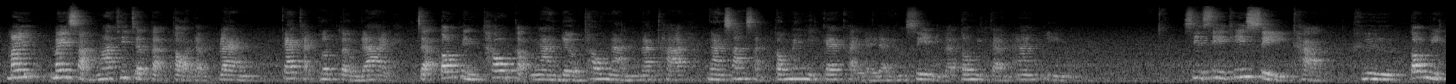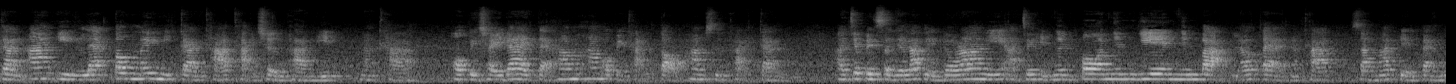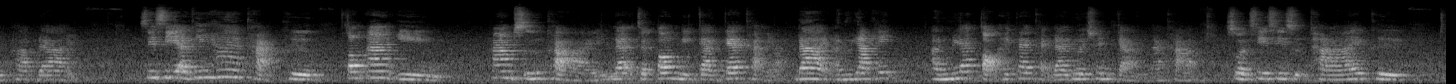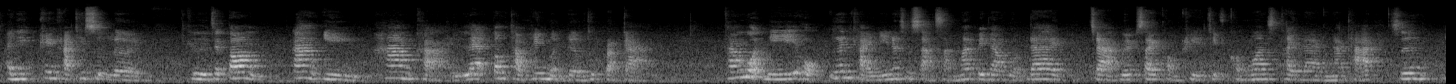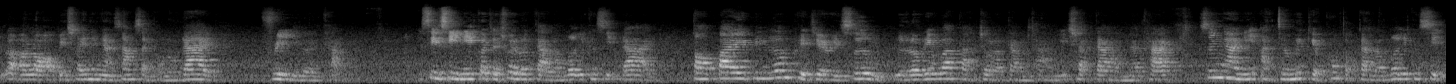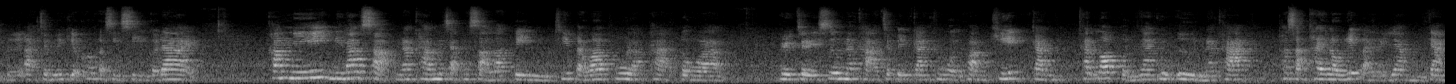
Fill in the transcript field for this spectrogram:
ไม่ไม่สามารถที่จะตัดต่อดัดแปลง ก้ไขเพิ่มเติมได้ จะต้องเป็นเท่ากับงานเดิมเท่านั้นนะคะ งานสร้างสรรค์ต้องไม่มีแก้ไขใดๆทั้งสิ้น และต้องมีการอ้างอิง CC ที่ 4 ค่ะ คือต้องมีการอ้างอิงและต้องไม่มีการค้าขายเชิงพาณิชย์นะคะเอาไปใช้ได้แต่ห้ามห้ามเอาไปขายต่อห้ามซื้อขายกัน อาจจะเป็นสัญลักษณ์เหรียญดอลลาร์นี้อาจจะเห็นเงินปอนเงินเยนเงินบาทแล้วแต่นะคะ สามารถเปลี่ยนแปลงรูปภาพได้ CC อันที่ 5 ค่ะ คือ ต้องอ้างอิง ห้ามซื้อขายและจะต้องมีการแก้ไขได้อนุญาตให้อนุญาตต่อให้แก้ไขได้ด้วยเช่นกันนะคะ ส่วน CC สุดท้ายคือ อันนี้เคร่งครัดที่สุดเลย คือจะต้องอ้างอิง ห้ามขายและต้องทำให้เหมือนเดิมทุกประการ ทั้งหมดนี้ 6 เงื่อนไขนี้นักศึกษาสามารถไปดาวน์โหลดได้จากเว็บไซต์ของ Creative Commons Thailand นะคะ ซึ่งเราเราเอาไปใช้ในงานสร้างสรรค์ของเราได้ฟรีเลยค่ะ CC นี้ก็จะช่วยลดการละเมิดลิขสิทธิ์ได้ ต่อไปเป็นเรื่อง plagiarism หรือเราเรียกว่าการโจรกรรมทางวิชาการนะคะ ซึ่งงานนี้อาจจะไม่เกี่ยวข้องกับการละเมิดลิขสิทธิ์หรืออาจจะไม่เกี่ยวข้องกับ CC ก็ได้คำนี้มีรากศัพท์นะคะมาจากภาษาละตินที่แปลว่าผู้ลักพาตัว plagiarism นะคะจะเป็นการขโมยความคิด การคัดลอกผลงานคนอื่นนะคะ ภาษาไทยเราเรียกหลาย ๆ อย่างเหมือนกัน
